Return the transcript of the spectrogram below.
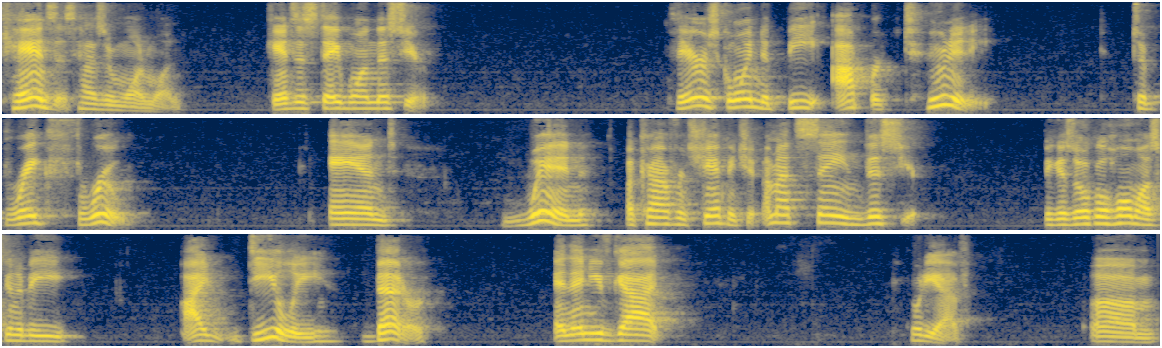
Kansas hasn't won one. Kansas State won this year there is going to be opportunity to break through and win a conference championship. I'm not saying this year because Oklahoma is going to be ideally better. And then you've got what do you have? Um,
